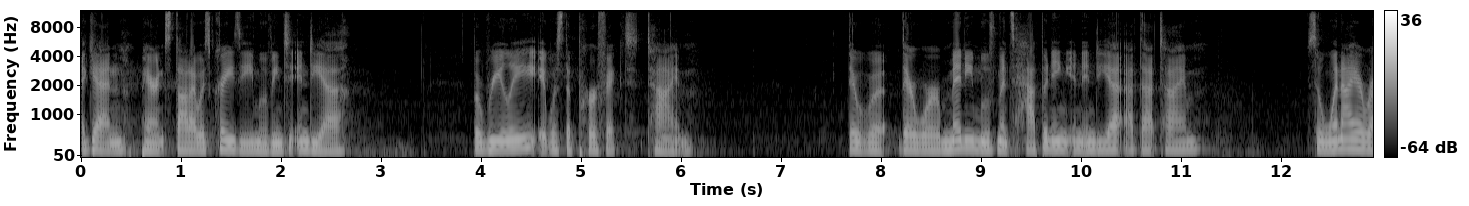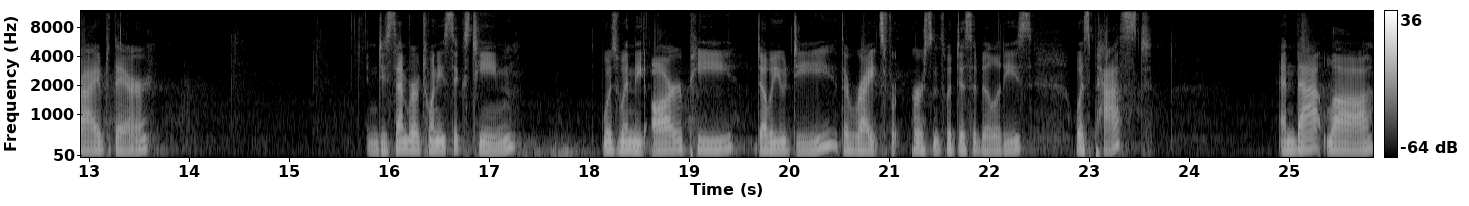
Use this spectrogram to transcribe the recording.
Again, parents thought I was crazy moving to India, but really it was the perfect time. There were, there were many movements happening in India at that time. So when I arrived there in December of 2016 was when the RPWD, the Rights for Persons with Disabilities, was passed. And that law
